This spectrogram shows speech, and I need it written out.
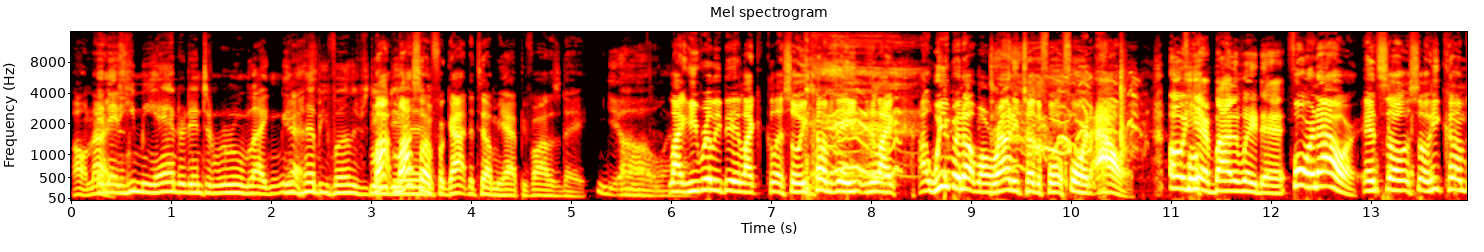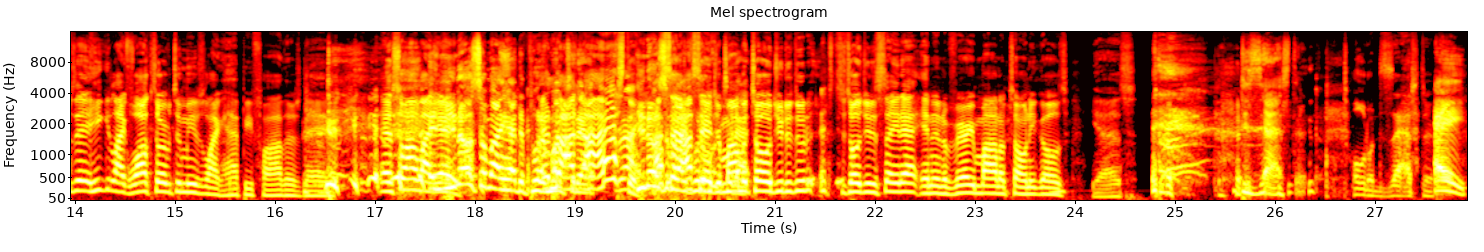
Oh, nice. And then he meandered into the room like, Yes. "Happy Father's Day." My my son forgot to tell me Happy Father's Day. Yeah. Oh, wow. Like he really did. Like so, he comes in. He, he like uh, we've been up around each other for for an hour. Oh yeah. By the way, Dad. for an hour. And so so he comes in, he like walks over to me, he's like, Happy Father's Day. and so I'm like, And hey. you know somebody had to put him up I, to that. I asked him. You know I said, I said him your mama that. told you to do th- told you to say that, and in a very monotone, he goes, Yes. disaster. Total disaster. Hey,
